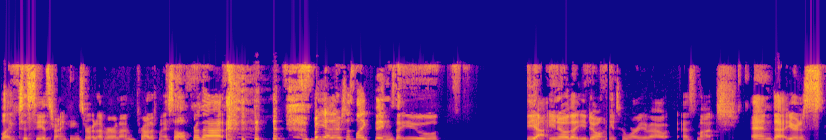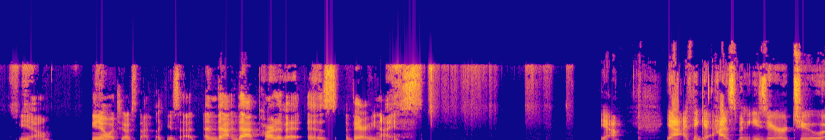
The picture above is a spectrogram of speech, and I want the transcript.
like to see its rankings or whatever and I'm proud of myself for that. But yeah there's just like things that you yeah you know that you don't need to worry about as much and that you're just you know you know what to expect like you said. And that that part of it is very nice. Yeah. Yeah i think it has been easier to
